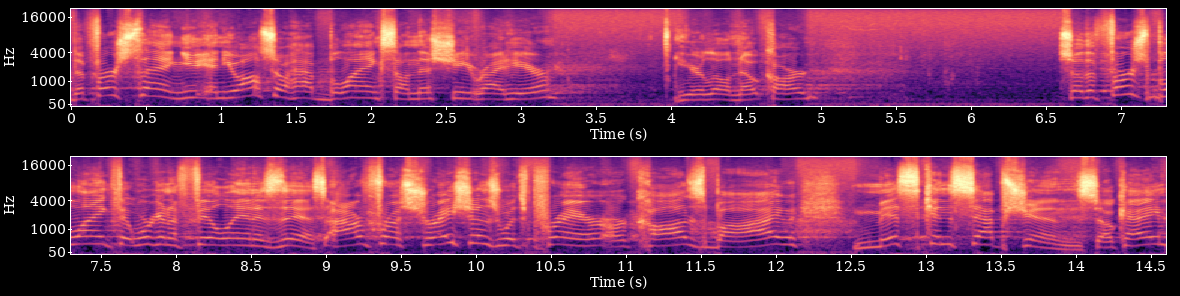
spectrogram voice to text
the first thing, you, and you also have blanks on this sheet right here, your little note card. So, the first blank that we're going to fill in is this Our frustrations with prayer are caused by misconceptions, okay?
